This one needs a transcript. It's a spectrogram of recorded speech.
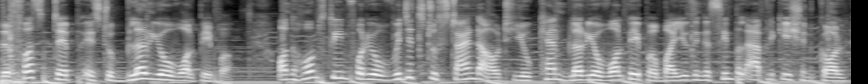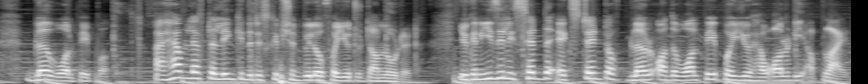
The first tip is to blur your wallpaper. On the home screen for your widgets to stand out, you can blur your wallpaper by using a simple application called Blur Wallpaper. I have left a link in the description below for you to download it. You can easily set the extent of blur on the wallpaper you have already applied.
